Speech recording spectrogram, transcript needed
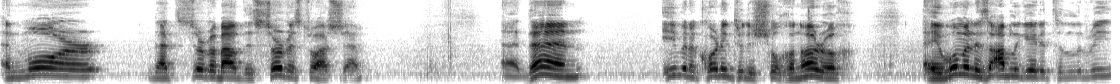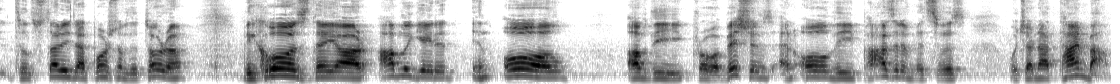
and more that serve about the service to Hashem. And then, even according to the Shulchan Aruch, a woman is obligated to read, to study that portion of the Torah because they are obligated in all of the prohibitions and all the positive mitzvahs which are not time bound.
